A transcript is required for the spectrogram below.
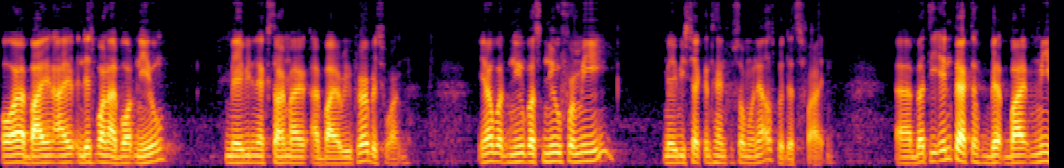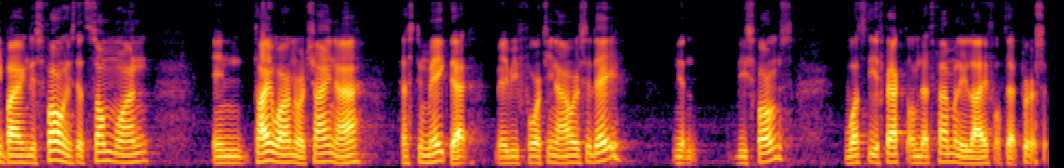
Or I buy an I, and this one I bought new. Maybe next time I, I buy a refurbished one. You know, what new, what's new for me, maybe secondhand for someone else, but that's fine. Uh, but the impact of by me buying this phone is that someone in Taiwan or China has to make that maybe 14 hours a day, these phones. What's the effect on that family life of that person?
